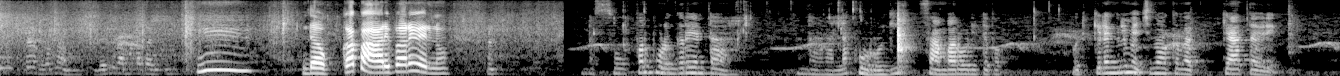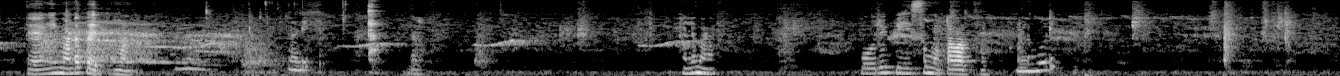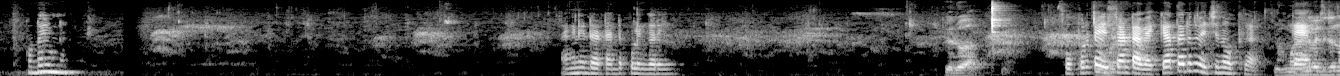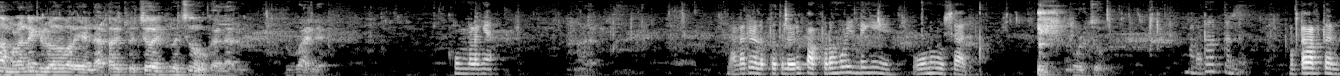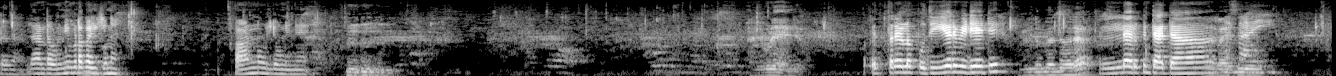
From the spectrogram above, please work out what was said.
ഇതൊക്കെ പാറി പാറി വരുന്നു. സൂപ്പർ പുളിങ്കറി കേട്ടാ എന്താ നല്ല കുറുകി സാമ്പാർ ഓടിയിട്ടപ്പോൾ ഒരിക്കലെങ്കിലും വെച്ച് നോക്കാൻ വെക്കാത്തവര്. തേങ്ങയും വേണ്ട പരിപ്പും വേണ്ട. നല്ല മണം. ഒരു പീസ് മുട്ട വറുത്തത്. ഒന്നും കൂടി കൊണ്ടുപോയി ഉണ്ണു. എങ്ങനെയുണ്ട് ഏട്ടാ എന്റെ പുളിങ്കറി സൂപ്പർ ടേസ്റ്റ് ആണ്ടാ വെക്കാത്തവരൊന്ന് വെച്ച് നോക്കുക. കുമ്പളങ്ങ. വളരെ എളുപ്പത്തിൽ ഒരു പപ്പടം കൂടി ഉണ്ടെങ്കിൽ ഊണ് കൂശാൽ പൊളിച്ചു. മുട്ട വറുത്തുണ്ട്. അല്ലാണ്ട് ഉണ്ണി ഇവിടെ കഴിക്കണേ. കാണുന്നില്ല ഉണ്ണിനെ. അപ്പോൾ ഇത്രയുള്ള പുതിയൊരു വീഡിയോ ആയിട്ട് എല്ലാവർക്കും ടാറ്റാ.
